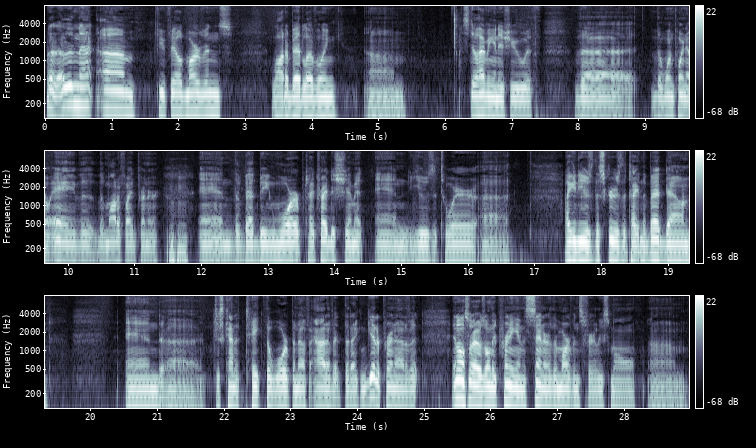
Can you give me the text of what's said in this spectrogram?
But other than that, um, a few failed Marvins, a lot of bed leveling. Um, still having an issue with the the 1.0A, the the modified printer, and the bed being warped. I tried to shim it and use it to where uh, I could use the screws that tighten the bed down and uh, just kind of take the warp enough out of it that I can get a print out of it. And also, I was only printing in the center. The Marvin's fairly small. Um,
